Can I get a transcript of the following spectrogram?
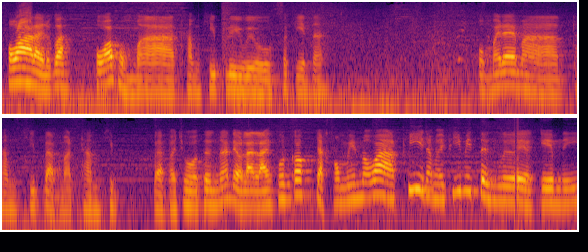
เพราะว่าอะไรรู้ป่ะเพราะว่าผมมาทำคลิปรีวิวสกินนะ ผมไม่ได้มาทำคลิปแบบมาทำคลิปแบบมาโชว์ตึงนะ เดี๋ยวหลายๆคนก็จะคอมเมนต์มาว่าพี่ทำไมพี่ไม่ตึงเลยอะเกมนี้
